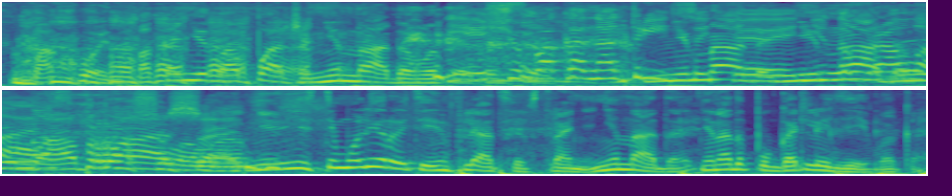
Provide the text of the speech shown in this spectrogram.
Спокойно, пока не папаша, не надо вот Я это еще всё. пока на 30 не надо, э, не, не надо, не набралась. надо. Паша, не, не стимулируйте инфляцию в стране, не надо, не надо пугать людей пока.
